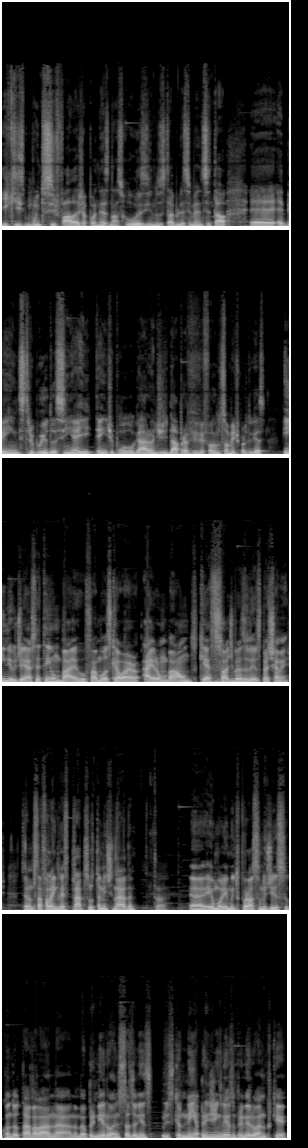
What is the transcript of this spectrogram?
e que muito se fala japonês nas ruas e nos estabelecimentos e tal. É, é bem distribuído assim aí. Tem tipo um lugar onde dá pra viver falando somente português. Em New Jersey tem um bairro famoso que é o Ir- Ironbound, que é só de brasileiros praticamente. Então não precisa falar inglês pra absolutamente nada. Tá. Eh, Eu morei muito próximo disso quando eu tava lá na- no meu primeiro ano nos Estados Unidos, por isso que eu nem aprendi inglês no primeiro ano, porque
